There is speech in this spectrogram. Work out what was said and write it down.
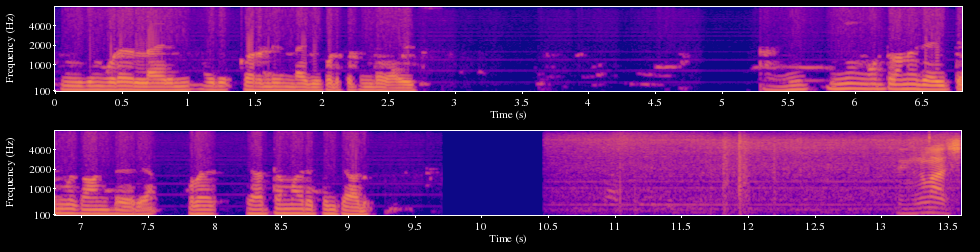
ഇതും കൂടെ എല്ലാവരും ഒരു കുറണ്ടി ഉണ്ടാക്കി കൊടുത്തിട്ടുണ്ട് ഇനി ഇനി ഇങ്ങോട്ട് വന്ന് ഒരു ഐറ്റങ്ങൾ കാണിച്ചു തരാം. കുറെ ചേട്ടന്മാരൊപ്പം ചാടും. നിങ്ങൾ അശ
